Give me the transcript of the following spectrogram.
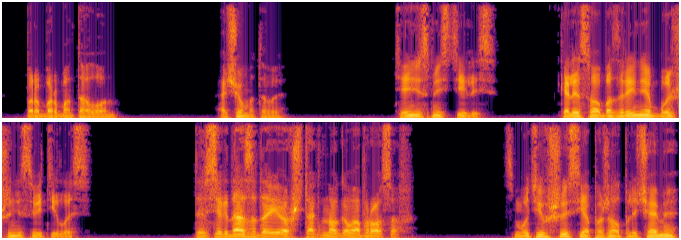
— пробормотал он. «О чем это вы?» Тени сместились. Колесо обозрения больше не светилось. Ты всегда задаешь так много вопросов. Смутившись, я пожал плечами,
